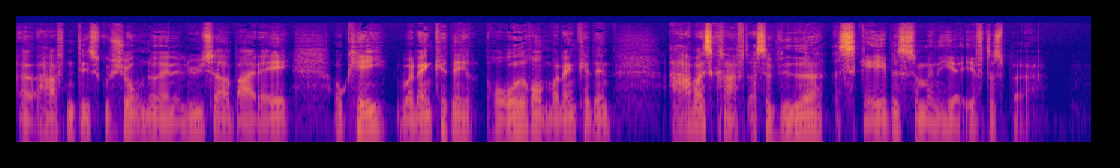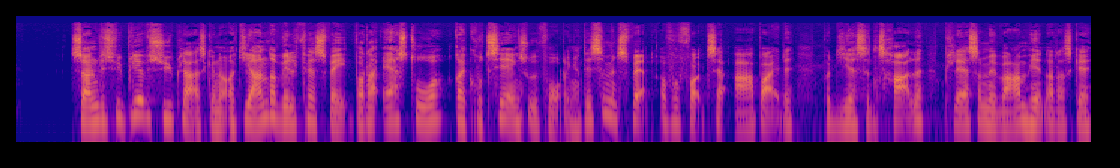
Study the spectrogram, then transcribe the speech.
og haft en diskussion, noget analysearbejde af, okay, hvordan kan det råderum, hvordan kan den arbejdskraft osv. skabes, som man her efterspørger. Sådan, hvis vi bliver ved sygeplejerskerne og de andre velfærdsfag, hvor der er store rekrutteringsudfordringer, det er simpelthen svært at få folk til at arbejde på de her centrale pladser med varme hænder, der skal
